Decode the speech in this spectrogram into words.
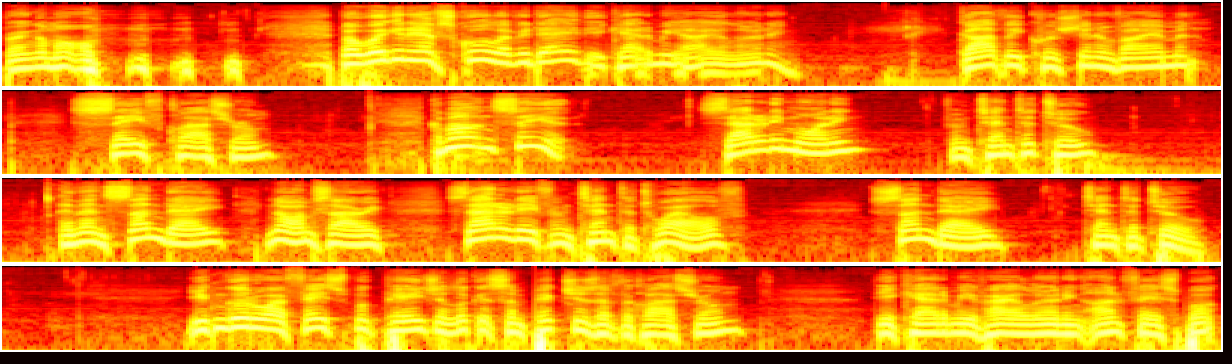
bring them home. but we're going to have school every day, the Academy Higher Learning. Godly Christian environment, safe classroom. Come out and see it. Saturday morning from 10 to 2. And then Sunday, no, I'm sorry, Saturday from 10 to 12. Sunday, 10 to 2. You can go to our Facebook page and look at some pictures of the classroom the Academy of Higher Learning on Facebook.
